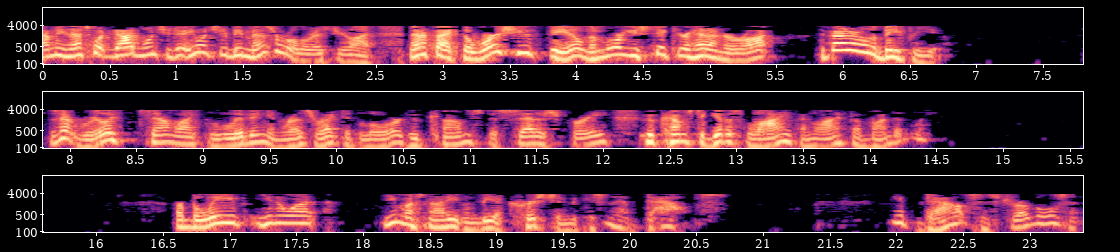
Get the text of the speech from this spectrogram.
I mean, that's what God wants you to do. He wants you to be miserable the rest of your life. Matter of fact, the worse you feel, the more you stick your head under a rock, the better it'll be for you. Does that really sound like the living and resurrected Lord who comes to set us free, who comes to give us life and life abundantly? Or believe, you know what? You must not even be a Christian because you have doubts. You have doubts and struggles and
